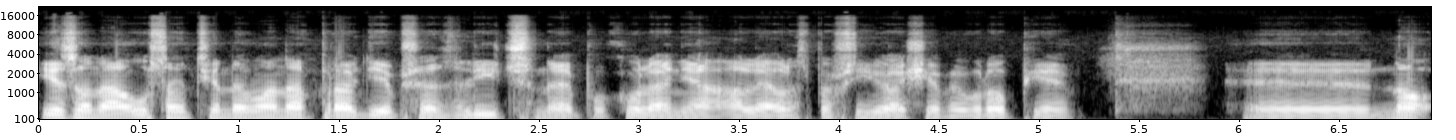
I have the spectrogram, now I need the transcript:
Jest ona usankcjonowana wprawdzie przez liczne pokolenia, ale rozpowszechniła się w Europie yy, no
